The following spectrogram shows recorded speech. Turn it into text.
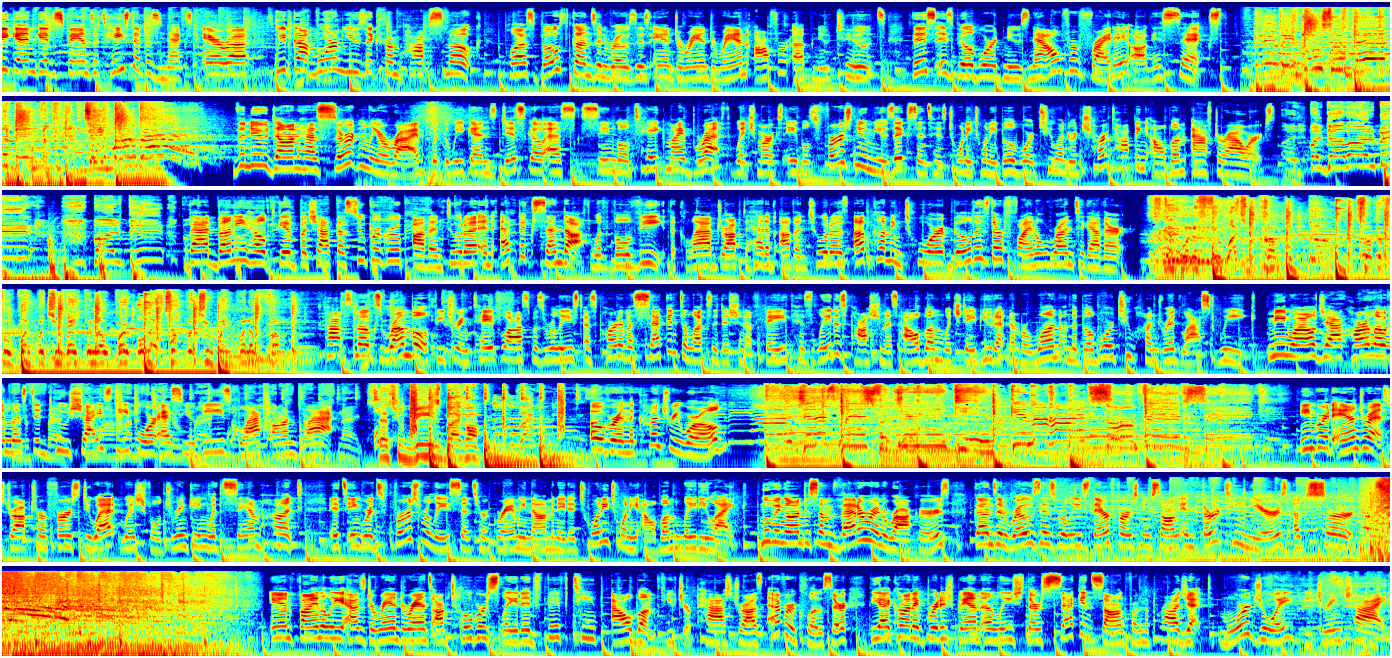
Weekend gives fans a taste of his next era. We've got more music from Pop Smoke. Plus, both Guns N' Roses and Duran Duran offer up new tunes. This is Billboard News Now for Friday, August 6th. The new dawn has certainly arrived with the Weeknd's disco esque single Take My Breath, which marks Abel's first new music since his 2020 Billboard 200 chart topping album After Hours. Bad Bunny helped give bachata supergroup Aventura an epic send off with Volví. The collab dropped ahead of Aventura's upcoming tour, billed as their final run together. Pop Smoke's Rumble featuring Tay Floss was released as part of a second deluxe edition of Faith, his latest posthumous album, which debuted at number one on the Billboard 200 last week. Meanwhile, Jack Harlow enlisted Pooh Shiesty for SUV's Black on Black. SUVs black on black. Over in the country world, Ingrid Andress dropped her first duet, Wishful Drinking, with Sam Hunt. It's Ingrid's first release since her Grammy nominated 2020 album, Ladylike. Moving on to some veteran rockers, Guns N' Roses released their first new song in 13 years, Absurd. And finally, as Duran Duran's October slated 15th album, Future Past, draws ever closer, the iconic British band unleashed their second song from the project, More Joy, featuring Chai.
